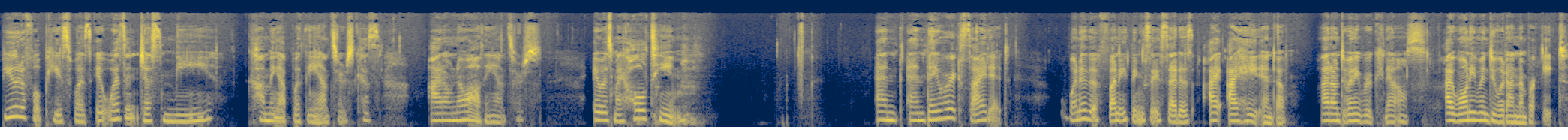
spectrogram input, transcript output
beautiful piece was it wasn't just me coming up with the answers because I don't know all the answers. It was my whole team. And and they were excited. One of the funny things they said is, I, I hate endo. I don't do any root canals. I won't even do it on number eight.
